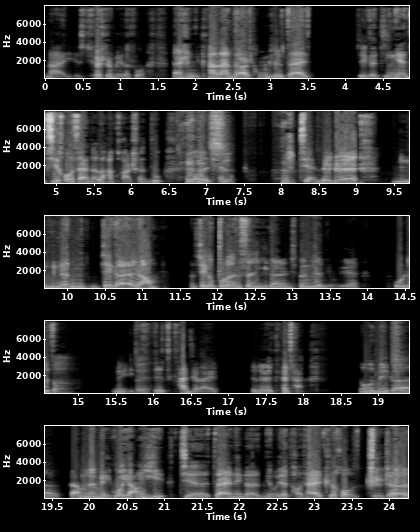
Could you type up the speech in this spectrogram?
那也确实没得说。但是你看兰德尔同志在这个今年季后赛的拉垮程度，我的天，简直是你你这个让这个布伦森一个人撑着纽约拖着走。那这这看起来真的是太惨。然后那个咱们的美国洋溢姐在那个纽约淘汰之后，指着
